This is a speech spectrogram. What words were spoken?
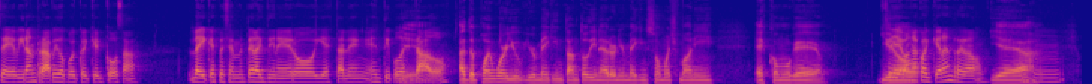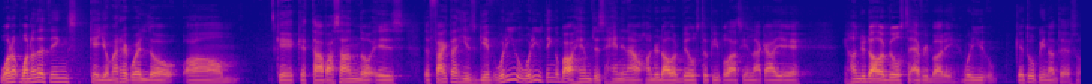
se viran rápido por cualquier cosa, like especialmente like dinero y estar en, en tipo de Yeah. estado. at the point where you, you're making tanto dinero and you're making so much money, es como que, you se know, llevan a cualquiera enredado. Yeah. One, of- one of the things que yo me recuerdo um, que, que está pasando is the fact that he's give. What do you What do you think about him just handing out hundred dollar bills to people así en la calle, hundred dollar bills to everybody? What do you ¿Qué tú opinas de eso?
